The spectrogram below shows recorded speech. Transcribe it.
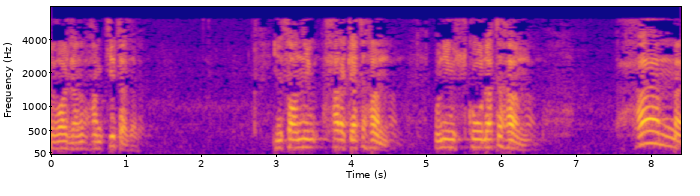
rivojlanib ham ketadi. Insonning harakati ham uning sukunati ham hamma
